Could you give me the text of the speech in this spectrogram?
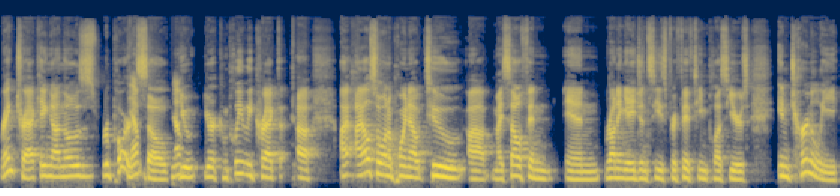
rank tracking on those reports. Yep. So yep. you you're completely correct. Uh, I, I, also want to point out too, uh, myself in in running agencies for 15 plus years, internally,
